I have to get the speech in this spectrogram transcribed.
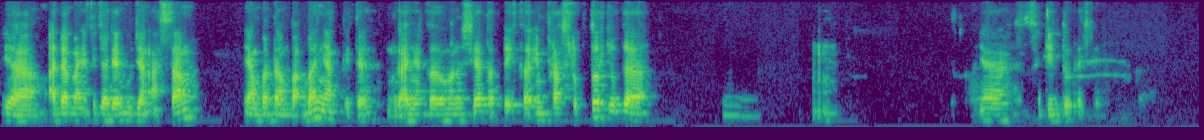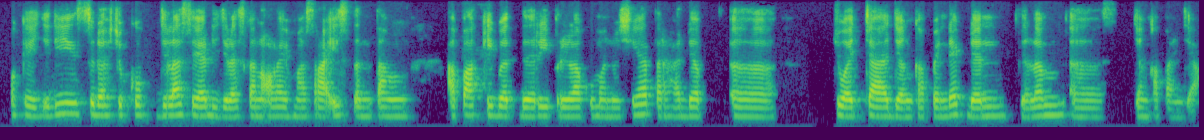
ya ada banyak kejadian hujan asam yang berdampak banyak gitu ya, nggak hanya ke manusia tapi ke infrastruktur juga. Hmm. Ya segitu deh sih. Oke, jadi sudah cukup jelas ya dijelaskan oleh Mas Rais tentang apa akibat dari perilaku manusia terhadap uh, cuaca jangka pendek dan dalam uh, jangka panjang.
